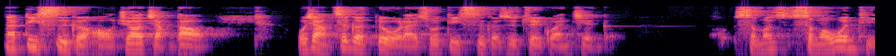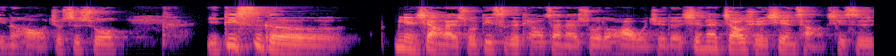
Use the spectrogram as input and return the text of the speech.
那第四个哈，就要讲到，我想这个对我来说，第四个是最关键的。什么什么问题呢？哈，就是说，以第四个面向来说，第四个挑战来说的话，我觉得现在教学现场其实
